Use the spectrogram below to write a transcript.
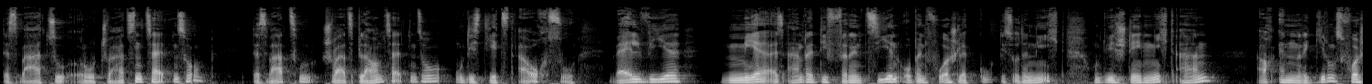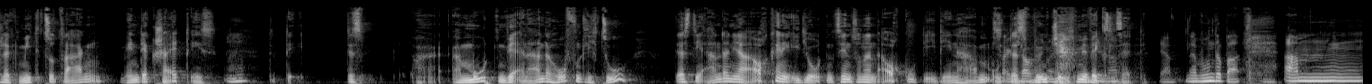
Das war zu rot-schwarzen Zeiten so, das war zu schwarz-blauen Zeiten so und ist jetzt auch so, weil wir mehr als andere differenzieren, ob ein Vorschlag gut ist oder nicht. Und wir stehen nicht an, auch einen Regierungsvorschlag mitzutragen, wenn der gescheit ist. Mhm. Das ermuten wir einander hoffentlich zu, dass die anderen ja auch keine Idioten sind, sondern auch gute Ideen haben. Und das, das wünsche immer. ich mir genau. wechselseitig. Ja, na wunderbar. Ähm,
